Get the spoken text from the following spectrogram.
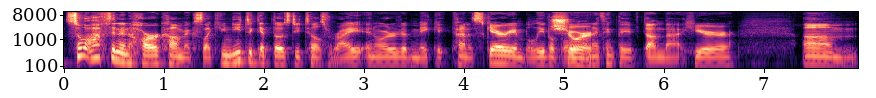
So often in horror comics, like you need to get those details right in order to make it kind of scary and believable. Sure. And I think they've done that here. Um,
